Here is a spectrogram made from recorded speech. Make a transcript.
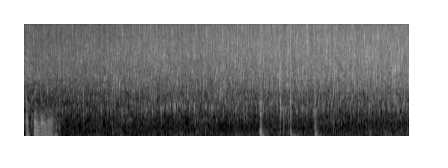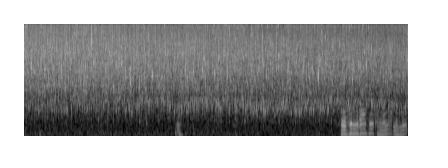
ต้องขึ้นตรงนี้เทขึ้นไม่ได้พี่ทางนั้นมันลื่น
